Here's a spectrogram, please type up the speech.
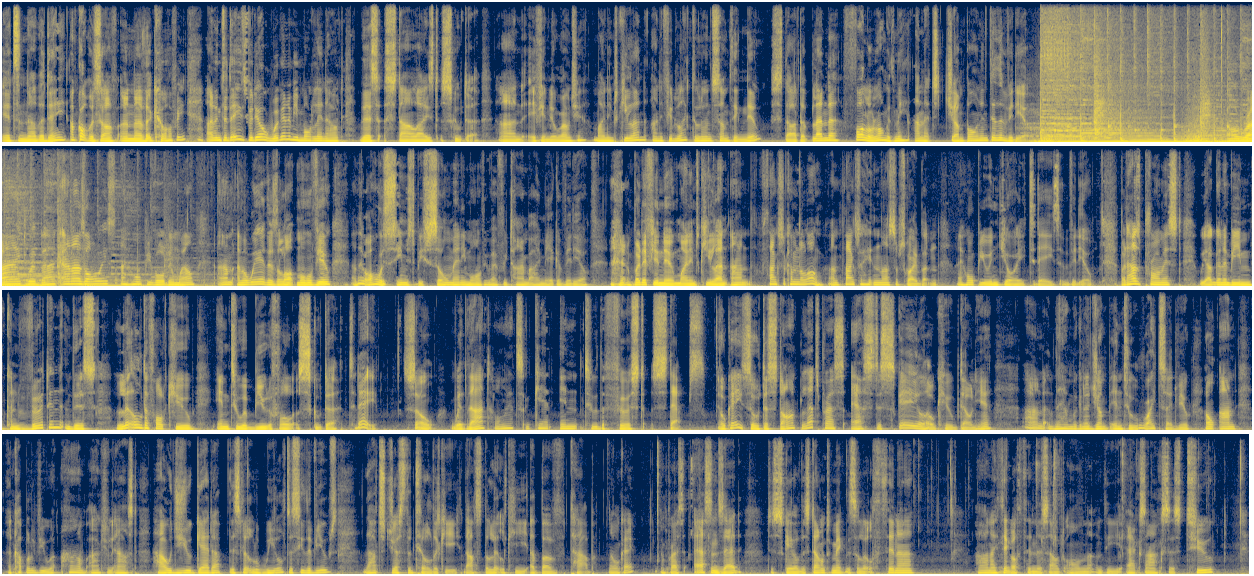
It's another day, I've got myself another coffee, and in today's video we're going to be modelling out this stylized scooter. And if you're new around here, my name's Keelan, and if you'd like to learn something new, start up Blender, follow along with me, and let's jump on into the video. Alright, we're back, and as always, I hope you've all been well. Um, I'm aware there's a lot more of you, and there always seems to be so many more of you every time I make a video. but if you're new, my name's Keelan, and thanks for coming along, and thanks for hitting that subscribe button. I hope you enjoy today's video. But as promised, we are going to be converting this little default cube into a beautiful scooter today. So, with that, let's get into the first steps. Okay, so to start, let's press S to scale our cube down here. And then we're going to jump into right side view. Oh, and a couple of you have actually asked, how do you get up this little wheel to see the views? That's just the tilde key. That's the little key above tab. Okay, and press S and Z to scale this down to make this a little thinner. And I think I'll thin this out on the X axis too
